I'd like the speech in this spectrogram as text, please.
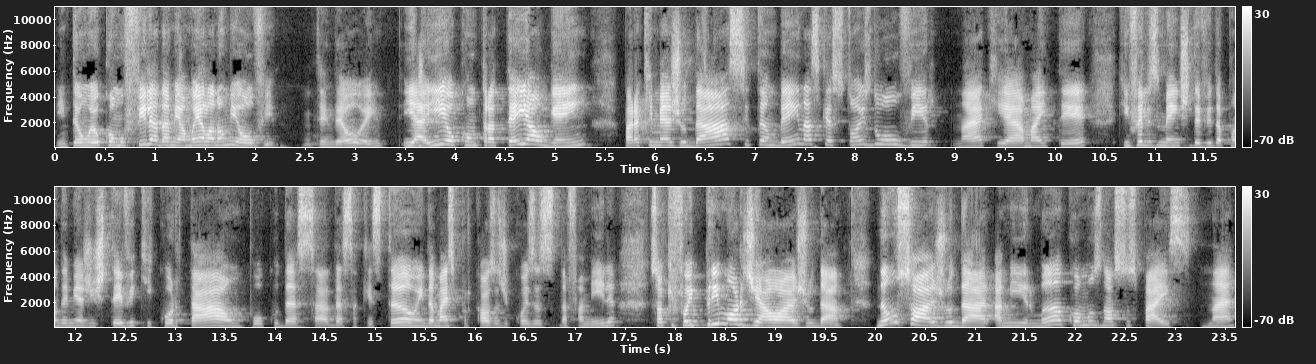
Então, eu, como filha da minha mãe, ela não me ouve, entendeu? E aí eu contratei alguém para que me ajudasse também nas questões do ouvir, né? Que é a Maitê, que infelizmente, devido à pandemia, a gente teve que cortar um pouco dessa, dessa questão, ainda mais por causa de coisas da família. Só que foi primordial ajudar. Não só ajudar a minha irmã, como os nossos pais, né?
